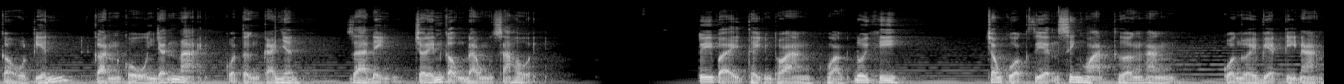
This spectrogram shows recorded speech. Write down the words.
cầu tiến, cần cù nhẫn nại của từng cá nhân, gia đình cho đến cộng đồng xã hội. Tuy vậy, thỉnh thoảng hoặc đôi khi, trong cuộc diện sinh hoạt thường hằng của người Việt tị nạn,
